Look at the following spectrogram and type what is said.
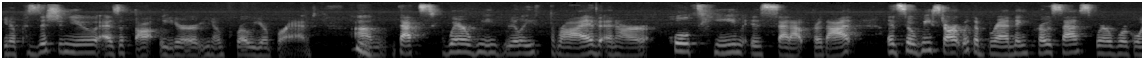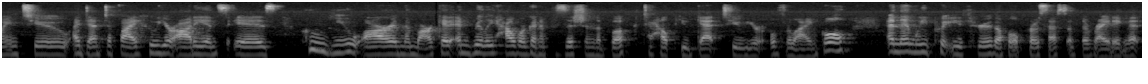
you know, position you as a thought leader, you know, grow your brand. Hmm. Um, that's where we really thrive, and our whole team is set up for that. And so we start with a branding process where we're going to identify who your audience is, who you are in the market, and really how we're going to position the book to help you get to your overlying goal. And then we put you through the whole process of the writing that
